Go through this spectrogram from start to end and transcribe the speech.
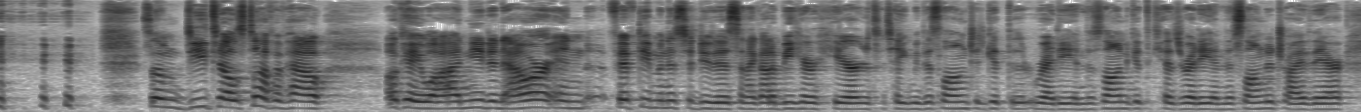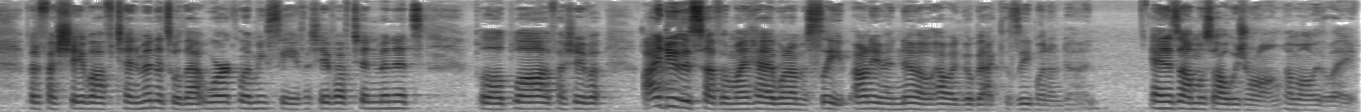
some detailed stuff of how, okay, well, I need an hour and 50 minutes to do this, and I got to be here here. It's going to take me this long to get the ready, and this long to get the kids ready, and this long to drive there. But if I shave off 10 minutes, will that work? Let me see. If I shave off 10 minutes, blah, blah, If I shave off. I do this stuff in my head when I'm asleep. I don't even know how I go back to sleep when I'm done. And it's almost always wrong. I'm always late.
